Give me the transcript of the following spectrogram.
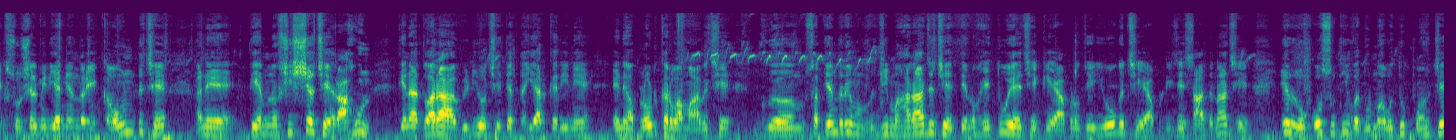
એક સોશિયલ મીડિયાની અંદર એકાઉન્ટ છે અને તેમનો શિષ્ય છે રાહુલ, તેના દ્વારા આ વીડિયો છે તે તૈયાર કરીને એને અપલોડ કરવામાં આવે છે. સત્યેન્દ્રજી મહારાજ છે, તેનો હેતુ એ છે કે આપણો જે યોગ છે, આપણી જે સાધના છે, એ લોકો સુધી વધુમાં વધુ પહોંચે.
